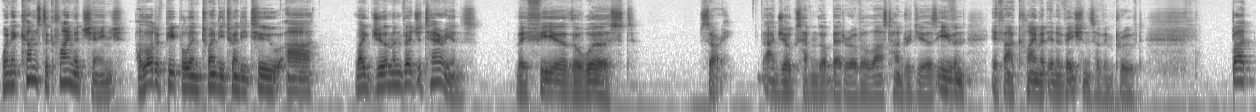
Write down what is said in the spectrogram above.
When it comes to climate change, a lot of people in 2022 are like German vegetarians. They fear the worst. Sorry, our jokes haven't got better over the last hundred years, even if our climate innovations have improved. But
